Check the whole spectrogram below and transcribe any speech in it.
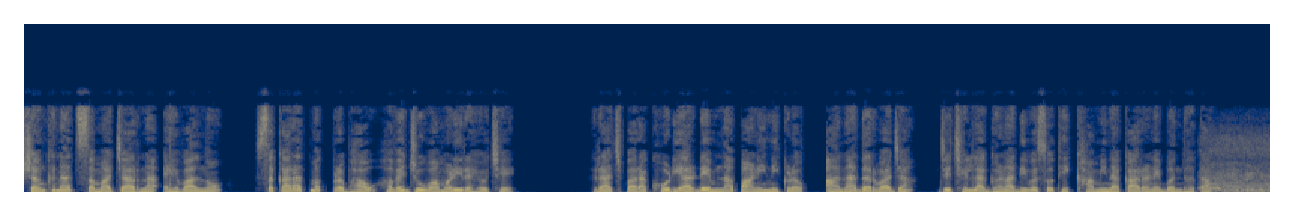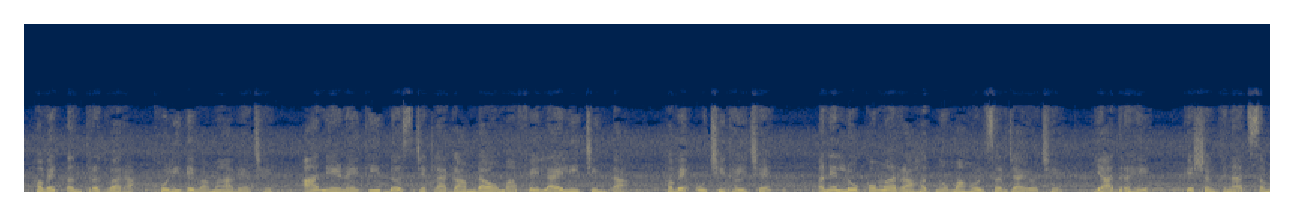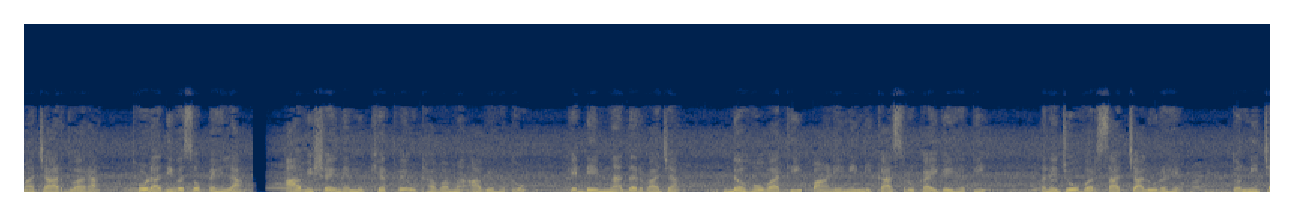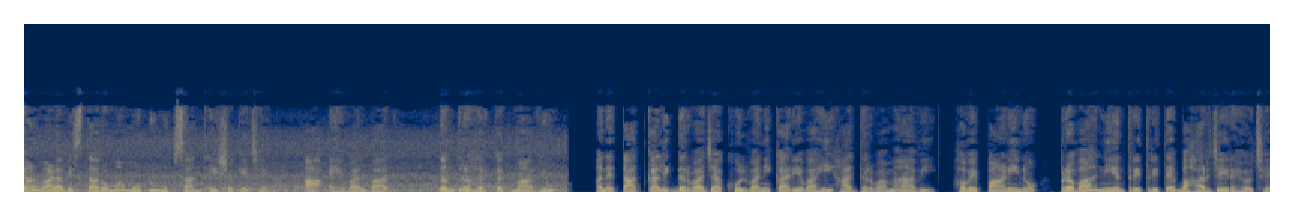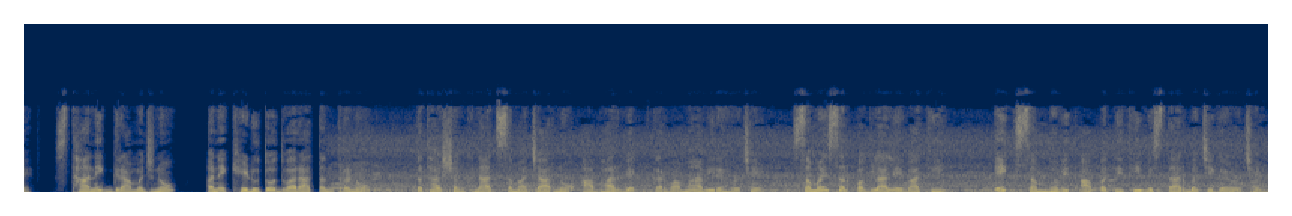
શંખનાદ સમાચારના અહેવાલનો સકારાત્મક પ્રભાવ હવે જોવા મળી રહ્યો છે. રાજપારા ખોડિયાર ડેમના પાણી નીકળવ આના દરવાજા, જે છેલ્લા ઘણા દિવસોથી ખામીના કારણે બંધ હતા, હવે તંત્ર દ્વારા ખોલી દેવામાં આવ્યા છે. આ નિર્ણયથી દસ જેટલા ગામડાઓમાં ફેલાયેલી ચિંતા હવે ઓછી થઈ છે અને લોકોમાં રાહતનો માહોલ સર્જાયો છે. યાદ રહે કે શંખનાથ સમાચાર દ્વારા થોડા દિવસો પહેલા આ વિષયને મુખ્યત્વે ઉઠાવવામાં આવ્યો હતો કે ડેમના દરવાજા ન હોવાથી પાણીની નિકાસ રોકાઈ ગઈ હતી અને જો વરસાદ ચાલુ રહે તો નીચાણવાળા વિસ્તારોમાં મોટું નુકસાન થઈ શકે છે. આ અહેવાલ બાદ તંત્ર હરકતમાં આવ્યું અને તાત્કાલિક દરવાજા ખોલવાની કાર્યવાહી હાથ ધરવામાં આવી. હવે પાણીનો પ્રવાહ નિયંત્રિત રીતે બહાર જઈ રહ્યો છે. સ્થાનિક ગ્રામજનો અને ખેડૂતો દ્વારા તંત્રનો તથા શંખનાદ સમાચારનો આભાર વ્યક્ત કરવામાં આવી રહ્યો છે. સમયસર પગલાં લેવાથી એક સંભવિત આપત્તિથી વિસ્તાર બચી ગયો છે.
